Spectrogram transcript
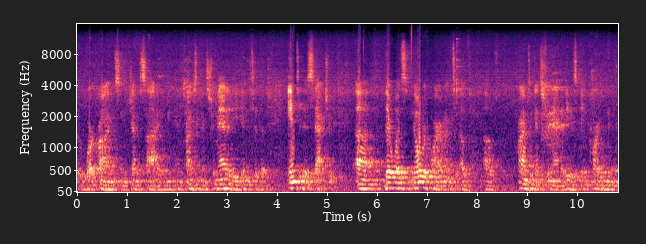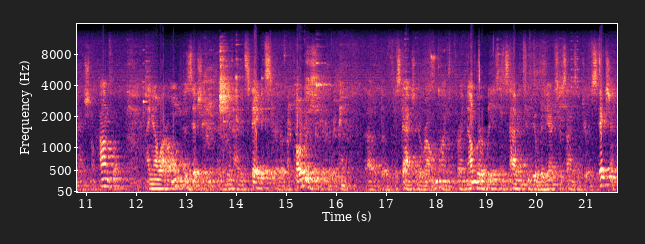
the war crimes and genocide and, and crimes against humanity into the into this statute, uh, there was no requirement of, of crimes against humanity as being part of an international conflict. I know our own position as the United States uh, opposed uh, the, the Statute of Rome on, for a number of reasons having to do with the exercise of jurisdiction.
